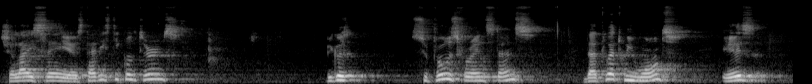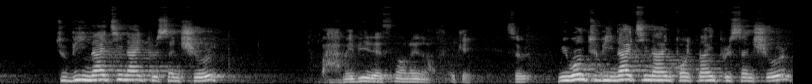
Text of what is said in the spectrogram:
shall I say, uh, statistical terms? Because suppose, for instance, that what we want is to be 99% sure. Ah, maybe that's not enough. Okay, so we want to be 99.9% sure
